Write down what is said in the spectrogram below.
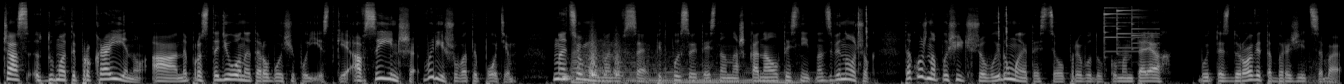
Час думати про країну, а не про стадіони та робочі поїздки, а все інше вирішувати потім. На цьому в мене все. Підписуйтесь на наш канал, тисніть на дзвіночок. Також напишіть, що ви думаєте з цього приводу в коментарях. Будьте здорові та бережіть себе.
